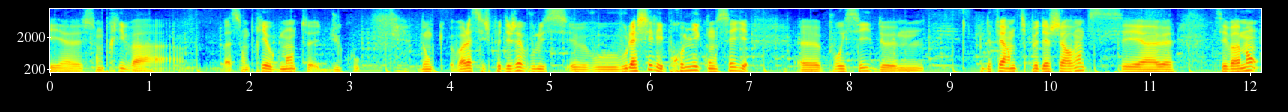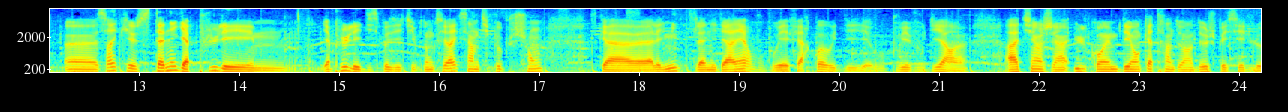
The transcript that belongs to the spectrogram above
et euh, son prix va bah, son prix augmente du coup. Donc voilà, si je peux déjà vous, euh, vous, lâcher les premiers conseils euh, pour essayer de, de, faire un petit peu d'achat-revente, c'est vraiment, c'est vrai que cette année il n'y a plus les, a plus les dispositifs, donc c'est vrai que c'est un petit peu plus chiant. Parce qu'à la limite l'année dernière vous pouvez faire quoi? Vous, vous pouvez vous dire ah tiens j'ai un Hulk en MD en 4-1-2-1-2 je peux essayer de le,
